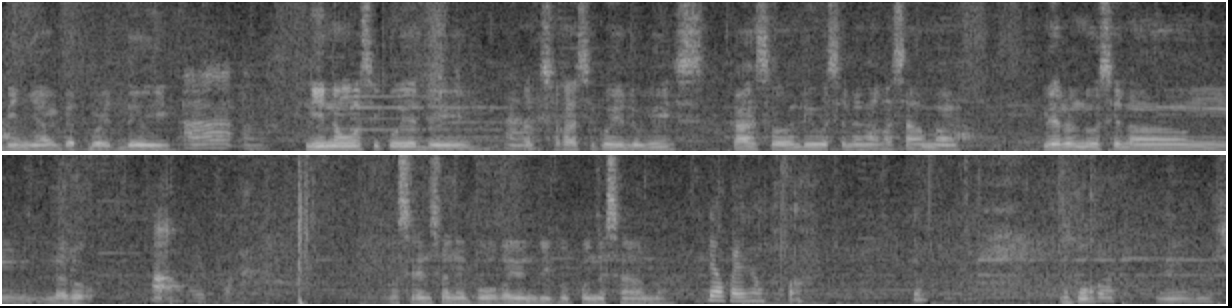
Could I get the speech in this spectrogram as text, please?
binyag at birthday. Ah, ah. Ninong ko si Kuya Dave Ah. at saka si Kuya Luis. Kaso hindi ko sila nakasama. Meron po silang laro. Ah, okay po. Pasensya na po kayo, hindi ko po nasama. Hindi, okay lang po. Upo ka, Kuya Luis.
